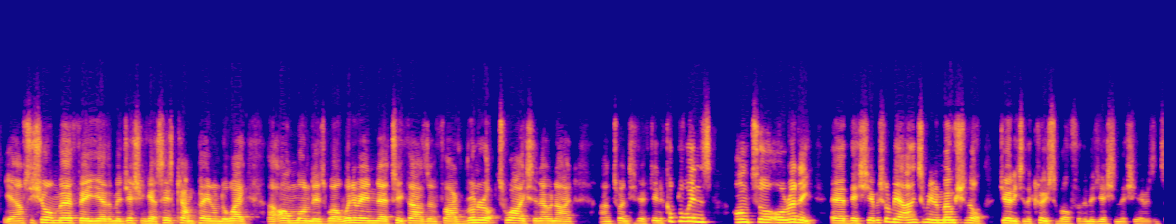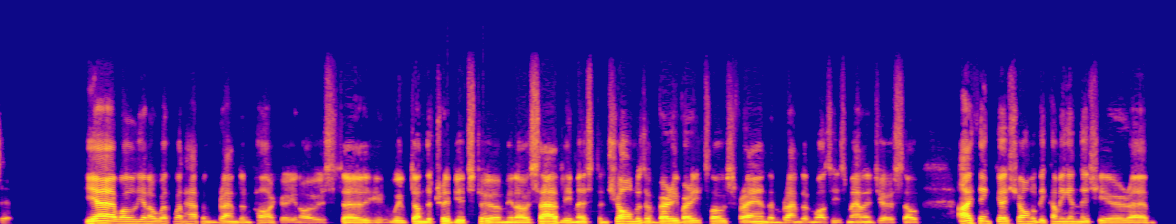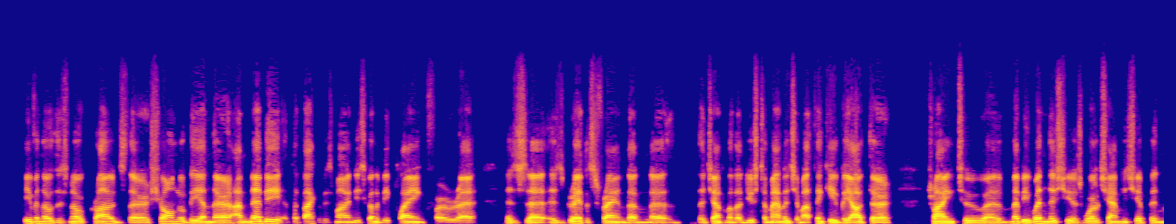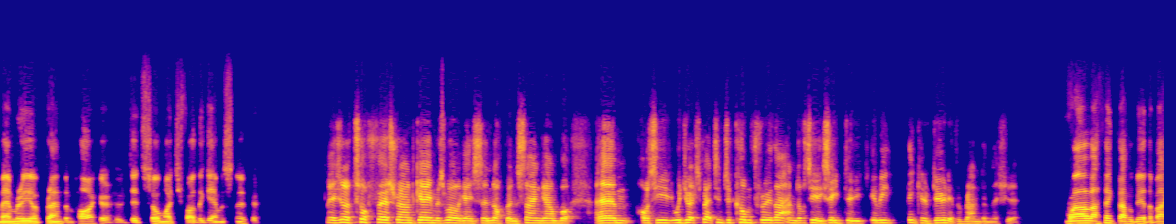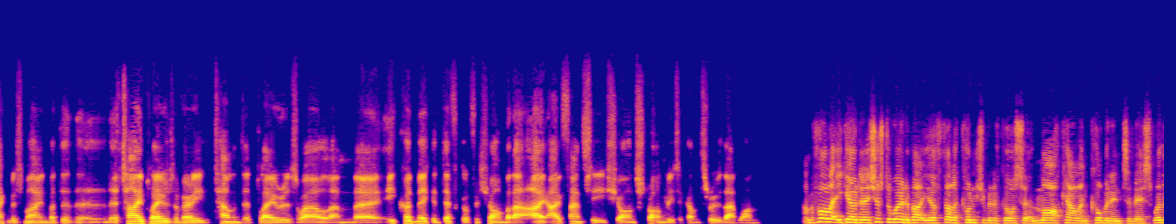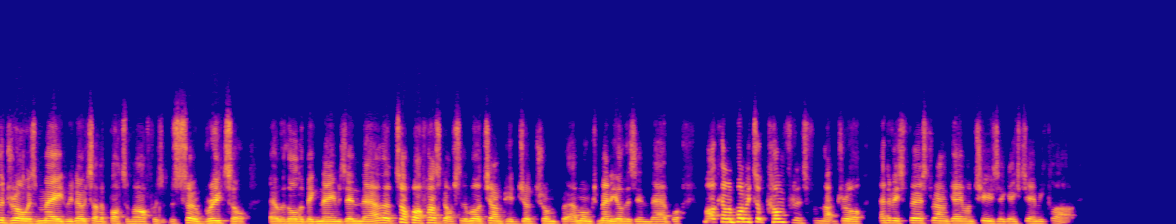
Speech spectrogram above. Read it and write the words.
Yeah, obviously Shaun Murphy, yeah, the magician, gets his campaign underway uh, on Monday as well. Winner in uh, 2005, runner-up twice in 09 and 2015. A couple of wins on tour already uh, this year. It's going to be, I think, it's going to be an emotional journey to the Crucible for the magician this year, isn't it? Yeah, well, you know what what happened, Brandon Parker. You know, was, uh, we've done the tributes to him. You know, sadly missed, and Shaun was a very very close friend, and Brandon was his manager. So, I think uh, Shaun will be coming in this year, uh, even though there's no crowds there. Shaun will be in there, and maybe at the back of his mind, he's going to be playing for uh, his uh, his greatest friend and uh, the gentleman that used to manage him. I think he'll be out there trying to uh, maybe win this year's World Championship in memory of Brandon Parker, who did so much for the game of snooker. He's got a tough first round game as well against uh, Noppon Saengkham, but um, obviously, would you expect him to come through that? And obviously, is he, be thinking of doing it for Brandon this year? Well, I think that'll be at the back of his mind. But the the, the Thai player is a very talented player as well, and uh, he could make it difficult for Shaun. But I, I fancy Shaun strongly to come through that one. And before I let you go, Dennis, just a word about your fellow countryman, of course, uh, Mark Allen coming into this. When the draw was made, we noticed how the bottom half was, was so brutal uh, with all the big names in there. The top half has got obviously the world champion Judd Trump, amongst many others in there. But Mark Allen probably took confidence from that draw ahead of his first round game on Tuesday against Jamie Clarke.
